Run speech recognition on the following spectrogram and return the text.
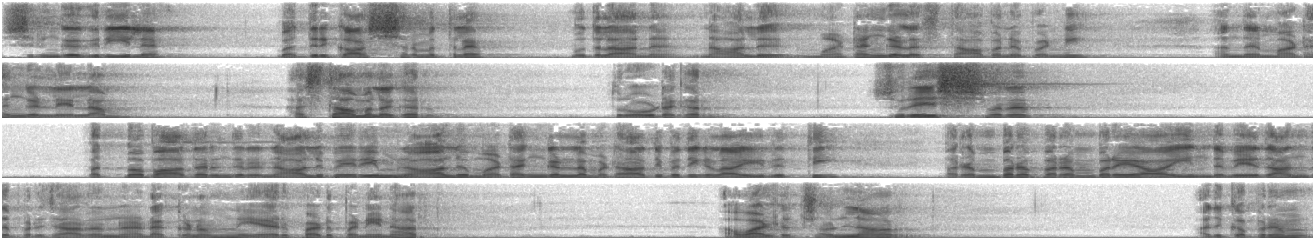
ஸ்ருங்ககிரியில பத்ரிகாசிரமத்தில் முதலான நாலு மடங்களை ஸ்தாபனை பண்ணி அந்த மடங்கள் எல்லாம் ஹஸ்தாமலகர் துரோடகர் சுரேஸ்வரர் பத்மபாதர்ங்கிற நாலு பேரையும் நாலு மடங்களில் மடாதிபதிகளாக இருத்தி பரம்பரை பரம்பரையாக இந்த வேதாந்த பிரச்சாரம் நடக்கணும்னு ஏற்பாடு பண்ணினார். அவள்கிட்ட சொன்னார். அதுக்கப்புறம்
